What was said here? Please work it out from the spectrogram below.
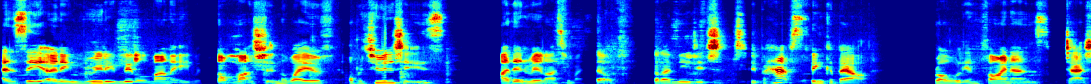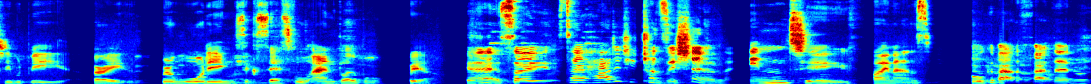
and C, earning really little money with not much in the way of opportunities, I then realised for myself that I needed to perhaps think about a role in finance, which actually would be a very rewarding, successful, and global career. Yeah. So, so how did you transition into finance? Talk about the fact that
